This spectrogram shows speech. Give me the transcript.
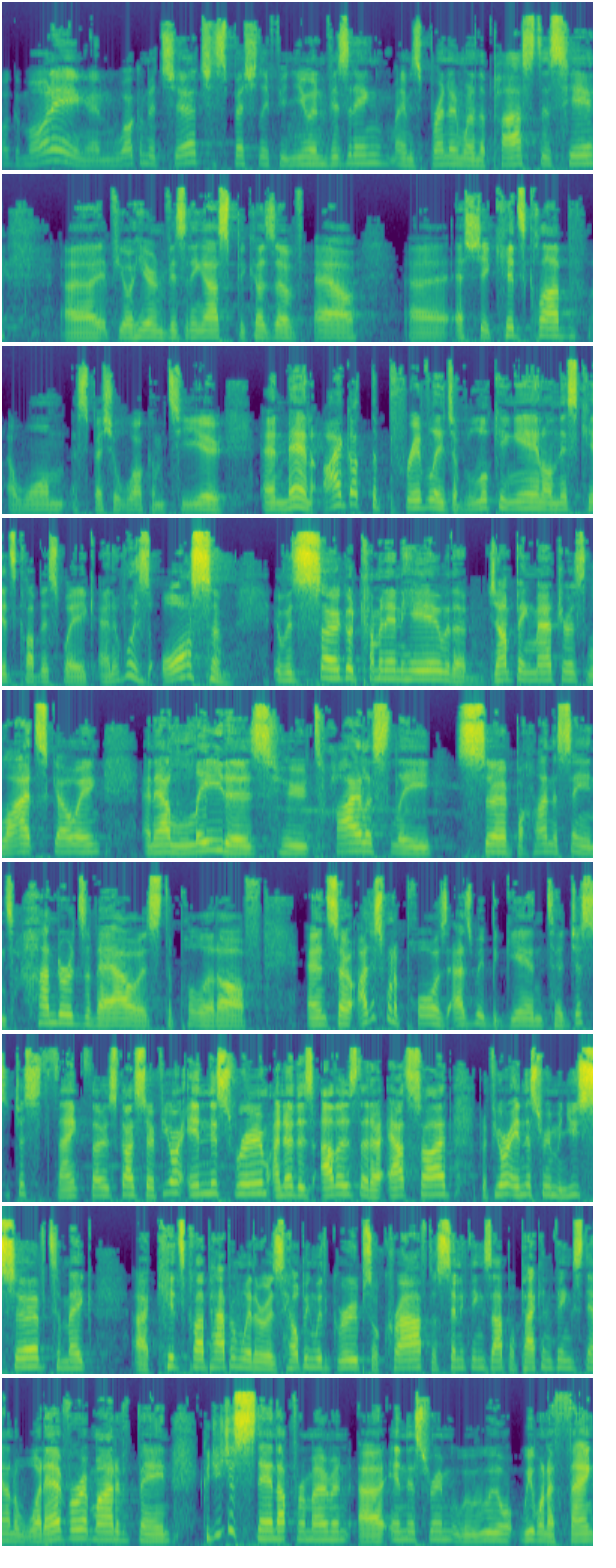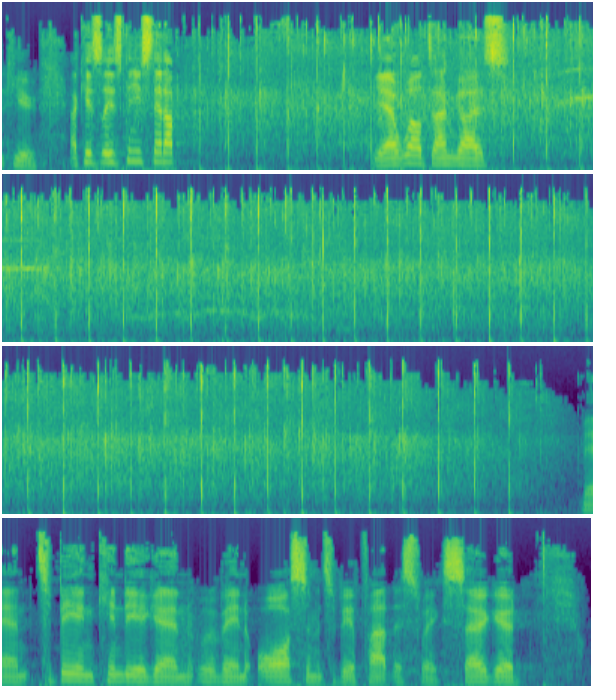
Well, good morning and welcome to church, especially if you're new and visiting. My name is Brendan, one of the pastors here. Uh, if you're here and visiting us because of our uh, SG Kids Club, a warm, a special welcome to you. And man, I got the privilege of looking in on this Kids Club this week, and it was awesome. It was so good coming in here with a jumping mattress, lights going, and our leaders who tirelessly served behind the scenes hundreds of hours to pull it off. And so I just want to pause as we begin to just, just thank those guys. So if you're in this room, I know there's others that are outside, but if you're in this room and you serve to make uh, Kids Club happen, whether it was helping with groups or craft or sending things up or packing things down or whatever it might have been, could you just stand up for a moment uh, in this room? We, we, we want to thank you. Our kids leaders, can you stand up? Yeah, well done, guys. Man, to be in Kindy again would have been awesome to be a part this week. So good.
